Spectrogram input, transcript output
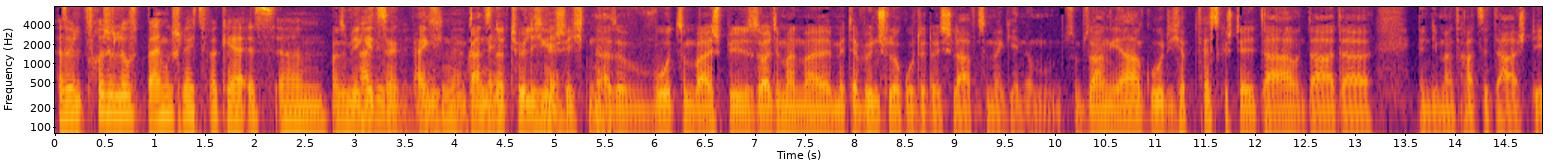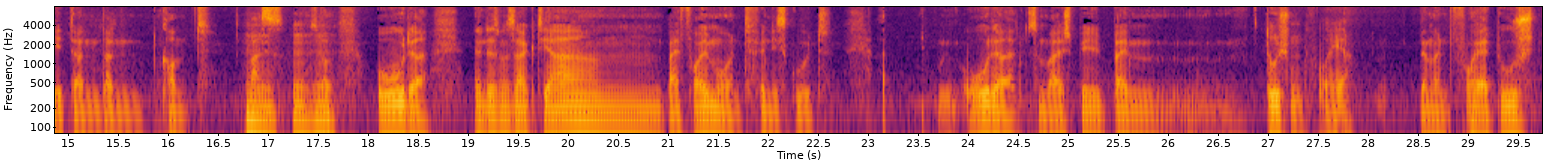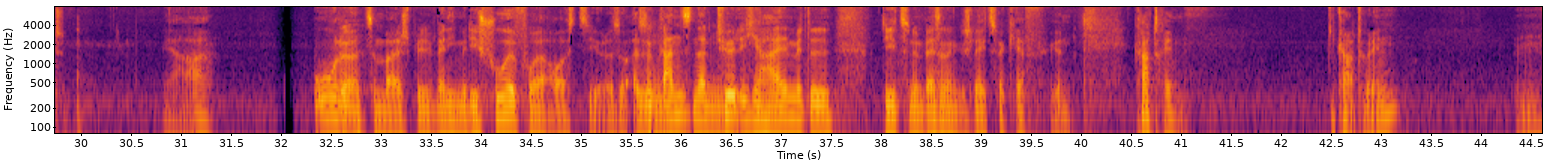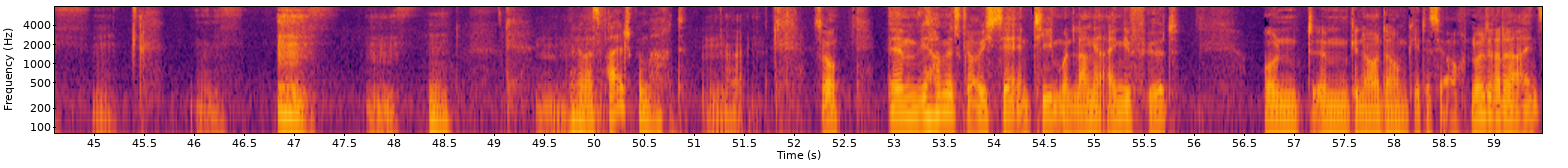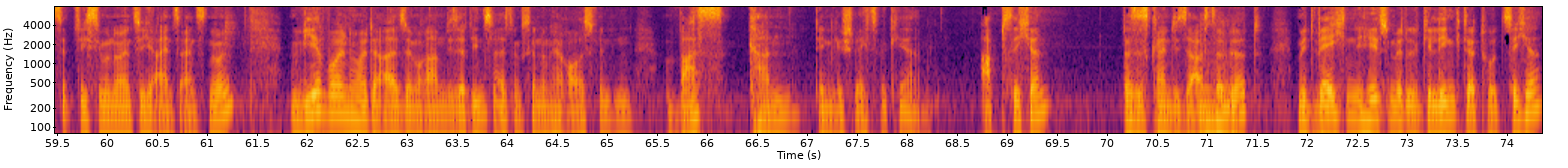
Also frische Luft beim Geschlechtsverkehr ist. Ähm, Also mir geht's ja eigentlich um ganz nee. natürliche Nee. Geschichten. Nee. Also wo zum Beispiel sollte man mal mit der Wünschelroute durchs Schlafzimmer gehen, um zu sagen, ja gut, ich habe festgestellt, da und da, da, wenn die Matratze da steht, dann dann kommt was. Mhm, mhm. So. Oder dass man sagt, ja, hm, bei Vollmond finde ich's gut. Oder zum Beispiel beim Duschen vorher. wenn man vorher duscht. Ja. Oder zum Beispiel, wenn ich mir die Schuhe vorher ausziehe oder so. Also Mhm. ganz natürliche Heilmittel, die zu einem besseren Geschlechtsverkehr führen. Katrin. Katrin? Hat er was falsch gemacht? Nein. So, ähm, wir haben jetzt, glaube ich, sehr intim und lange eingeführt. Und ähm, genau darum geht es ja auch. 0331 70 97 110. Wir wollen heute also im Rahmen dieser Dienstleistungssendung herausfinden, was kann den Geschlechtsverkehr absichern, dass es kein Desaster Mhm. wird, mit welchen Hilfsmitteln gelingt der Tod sicher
